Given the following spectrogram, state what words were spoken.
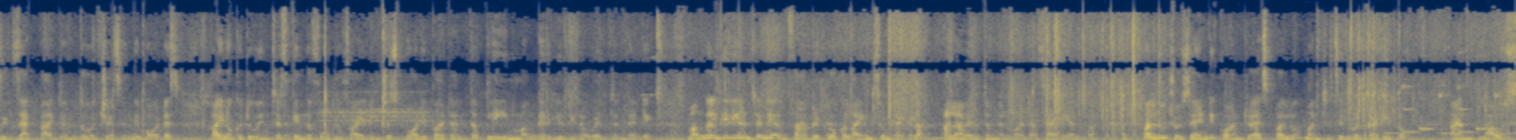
జిగ్జాగ్ ప్యాటర్న్తో వచ్చేసింది బార్డర్స్ పైన ఒక టూ ఇంచెస్ కింద four to five inches body part అంతా ప్లెయిన్ మంగళగిరిలో వెళ్తుందండి. మంగళగిరి అంటేనే ఫ్యాబ్రిక్లో ఒక లైన్స్ ఉంటాయి కదా అలా వెళ్తుంది అనమాట శారీ అంతా. పళ్ళు చూసేయండి కాంట్రాస్ట్ పళ్ళు మంచి సిల్వర్ కడీతో అండ్ బ్లౌజ్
